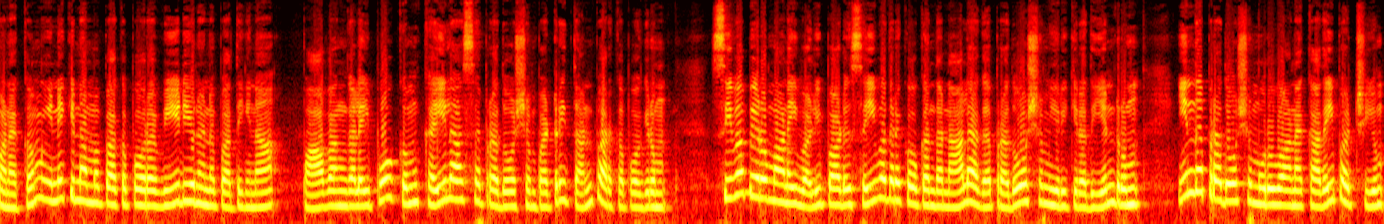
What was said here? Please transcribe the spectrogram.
வணக்கம். இன்னைக்கு நம்ம பார்க்க போற வீடியோ என்ன பார்த்தீங்கன்னா பாவங்களை போக்கும் கைலாச பிரதோஷம் பற்றி தான் பார்க்க போகிறோம். சிவபெருமானை வழிபாடு செய்வதற்கு உகந்த நாளாக பிரதோஷம் இருக்கிறது என்றும் இந்த பிரதோஷம் உருவான கதை பற்றியும்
